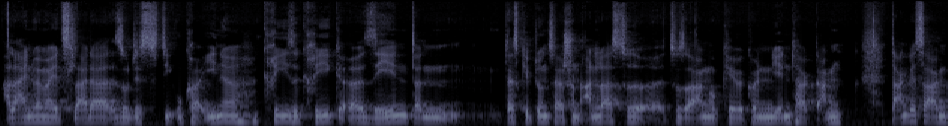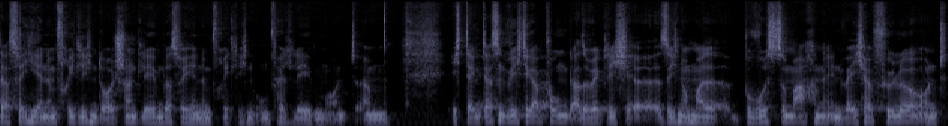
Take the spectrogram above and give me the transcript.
allein wenn wir jetzt leider so das, die Ukraine-Krise, Krieg äh, sehen, dann das gibt uns ja schon Anlass zu, zu sagen, okay, wir können jeden Tag Dank, Danke sagen, dass wir hier in einem friedlichen Deutschland leben, dass wir hier in einem friedlichen Umfeld leben. Und ähm, ich denke, das ist ein wichtiger Punkt, also wirklich äh, sich nochmal bewusst zu machen, in welcher Fülle und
